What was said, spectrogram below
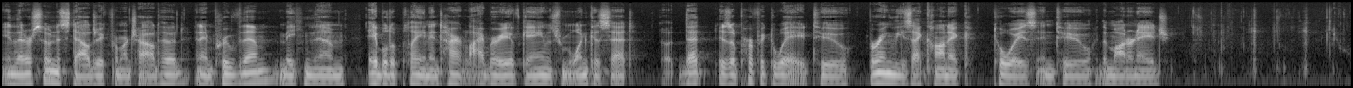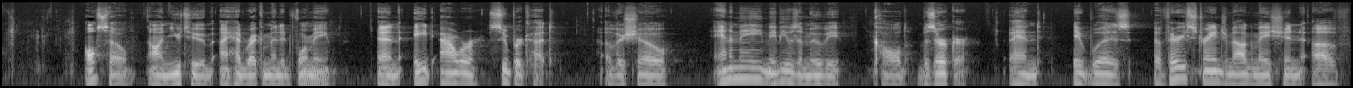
that are so nostalgic from our childhood and improve them, making them able to play an entire library of games from one cassette. Uh, that is a perfect way to bring these iconic toys into the modern age. Also, on YouTube, I had recommended for me an eight hour supercut of a show, anime, maybe it was a movie, called Berserker. And it was a very strange amalgamation of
